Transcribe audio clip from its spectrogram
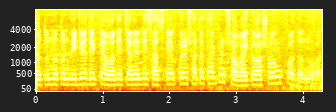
নতুন নতুন ভিডিও দেখতে আমাদের চ্যানেলটি সাবস্ক্রাইব করে সাথে থাকবেন। সবাইকে অসংখ্য ধন্যবাদ।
